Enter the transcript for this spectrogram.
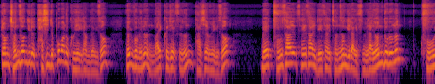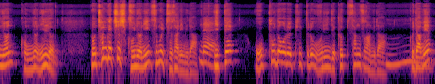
그럼 전성기를 다시 이제 뽑아놓고 얘기를 합니다. 여기서. 여기 보면은 마이클 잭슨은 다시 한번 여기서 매 두 살, 세 살, 네 살의 전성기를 하겠습니다. 연도로는 9년, 0년, 1년. 그럼 1979년이 22살입니다. 네. 이때 오프더워를 필두로 운이 이제 급상승합니다. 음. 그 다음에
